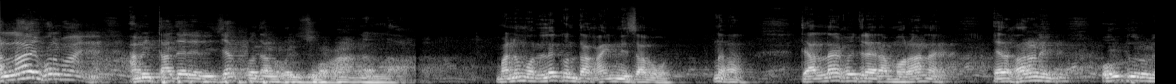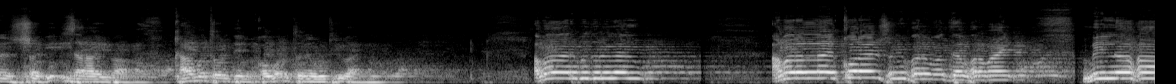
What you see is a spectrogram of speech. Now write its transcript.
আল্লাহ ফরমায়, আমি তাদের রিজাক প্রদান করি মানুষ মরলে কোন তা খাইন নি না। তে আল্লাহ কইতরা এরা মরা নাই। এর কারণে ও ধরনের শহীদ যারা হইবা, কামতর দিন কবর তুলে উঠিবা। আমার বুজুর্গান আমার আল্লাহ কোরআন শরীফের মধ্যে ফরমায় মিনহা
